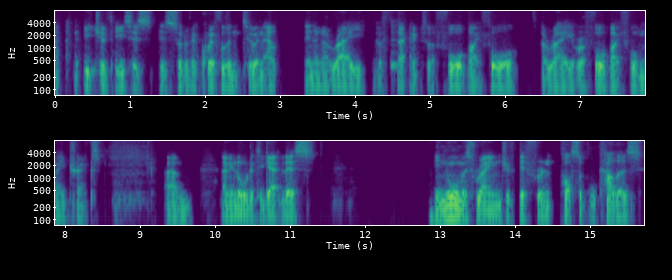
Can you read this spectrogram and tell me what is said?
And each of these is is sort of equivalent to an in an array of the sort of four by four array or a four by four matrix. Um, and in order to get this enormous range of different possible colors,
